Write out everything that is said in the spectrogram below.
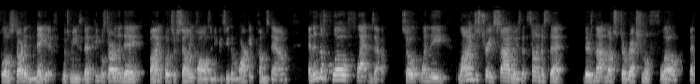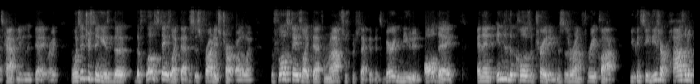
flow started negative, which means that people started the day buying puts or selling calls, and you can see the market comes down, and then the flow flattens out. So when the line just trades sideways, that's telling us that there's not much directional flow that's happening in the day, right? And what's interesting is the, the flow stays like that. This is Friday's chart, by the way. The flow stays like that from an options perspective. It's very muted all day. And then into the close of trading, this is around three o'clock, you can see these are positive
